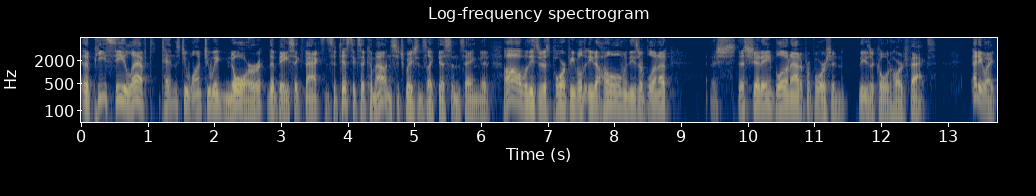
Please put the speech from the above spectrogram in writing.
the PC left tends to want to ignore the basic facts and statistics that come out in situations like this and saying that, oh, well, these are just poor people that need a home and these are blown out. This, shit ain't blown out of proportion. These are cold, hard facts. Anyway,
